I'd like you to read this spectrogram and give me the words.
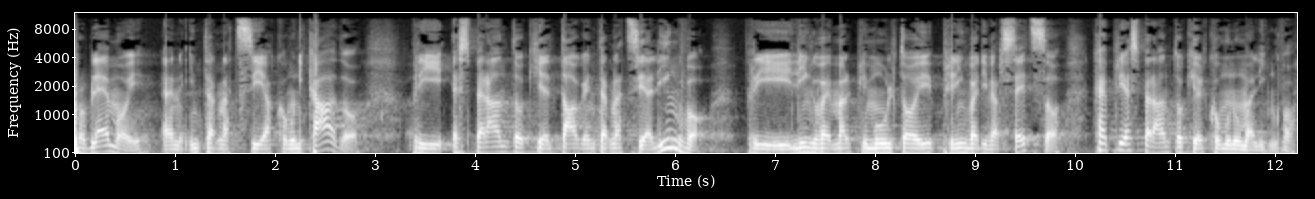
problemoi en internazia comunicado pri Esperanto kiel taŭga internazia lingvo, pri lingvaj malplimultoj, pri lingva diversezzo kaj pri Esperanto kiel komunuma lingvo.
